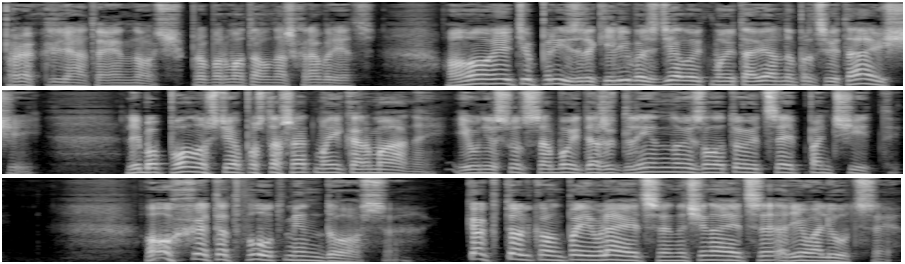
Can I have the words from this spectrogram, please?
«Проклятая ночь!» — пробормотал наш храбрец. «О, эти призраки либо сделают мою таверну процветающей, либо полностью опустошат мои карманы и унесут с собой даже длинную золотую цепь панчиты. Ох, этот плут Мендоса! Как только он появляется, начинается революция.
